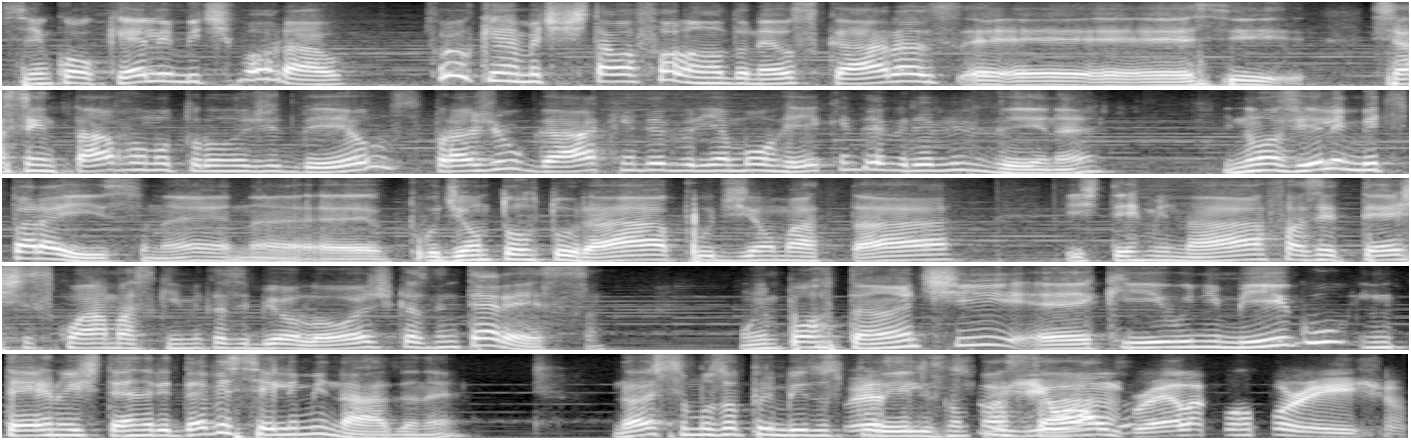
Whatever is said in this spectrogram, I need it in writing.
Sem qualquer limite moral. Foi o que realmente estava falando, né? Os caras é, é, é, se, se assentavam no trono de Deus para julgar quem deveria morrer, quem deveria viver, né? E não havia limites para isso, né? É, podiam torturar, podiam matar, exterminar, fazer testes com armas químicas e biológicas, não interessa. O importante é que o inimigo interno e externo ele deve ser eliminado, né? Nós somos oprimidos Foi por assim eles no passado. Surgiu a Umbrella Corporation.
